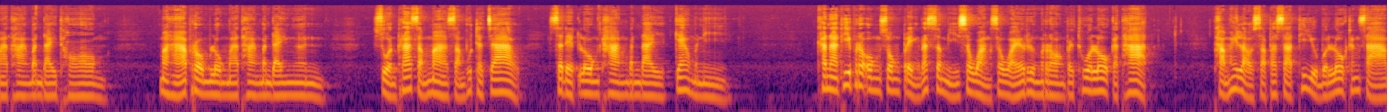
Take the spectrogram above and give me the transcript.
มาทางบันไดทอง มหาพรหมลงมาทางบันไดเงิน ส่วนพระสัมมาสัมพุทธเจ้า เสด็จลงทางบันไดแก้วมณี ขณะที่พระองค์ทรงเปล่งรัศมีสว่างสวัยเรืองรองไปทั่วโลกธาตุทำให้เหล่าสรรพสัตว์ที่อยู่บนโลกทั้งสาม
